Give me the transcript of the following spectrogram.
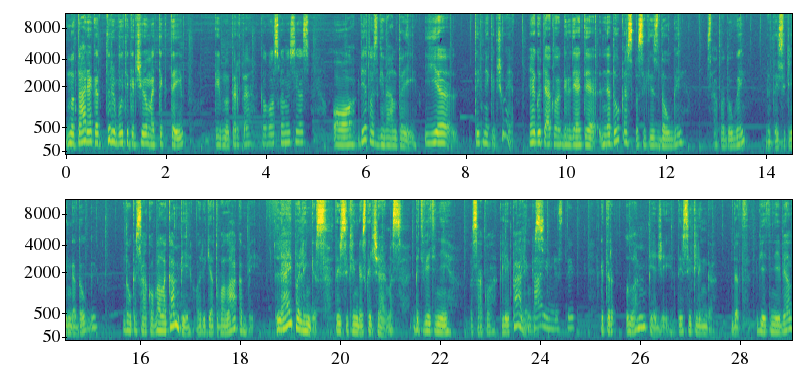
nutarė, kad turi būti kirčiuojama tik taip, kaip nutarta kalbos komisijos, o vietos gyventojai, jie taip nekirčiuoja. Jeigu teko girdėti, nedaug kas pasakys daugai, sako daugai, bet taisyklinga daugai. Daug kas sako valakampiai, o reikėtų valakampiai. Leipalinkis, taisyklingas kirčiavimas, bet vietiniai pasako leipalinkis. Leipalinkis, taip. Kad ir lampėdžiai, taisyklinga. Bet vietiniai vėl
